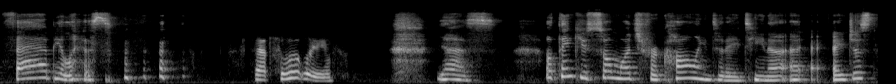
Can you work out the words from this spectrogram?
fabulous. Absolutely. Yes. Well, thank you so much for calling today, Tina. I, I just,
